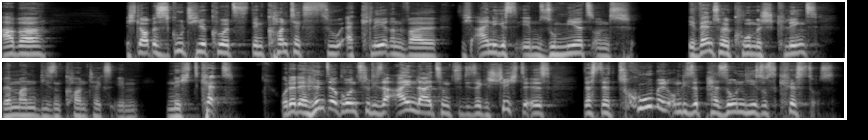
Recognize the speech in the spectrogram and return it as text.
Aber ich glaube, es ist gut, hier kurz den Kontext zu erklären, weil sich einiges eben summiert und eventuell komisch klingt, wenn man diesen Kontext eben nicht kennt. Oder der Hintergrund zu dieser Einleitung, zu dieser Geschichte ist, dass der Trubel um diese Person Jesus Christus,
